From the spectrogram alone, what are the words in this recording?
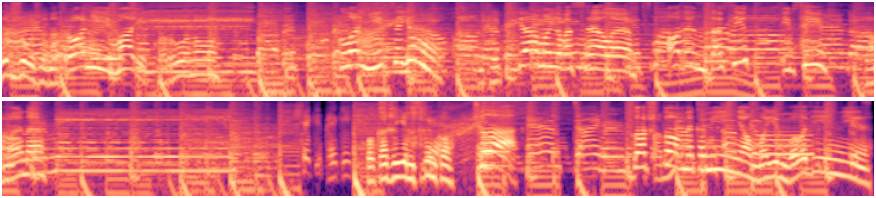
Сиджу вже на троні і маю корону. Клоніться йому. Життя моє веселе. Один за всіх і всі за мене. Покажи їм, свинко. Так, коштовне каміння в моїм володінні.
